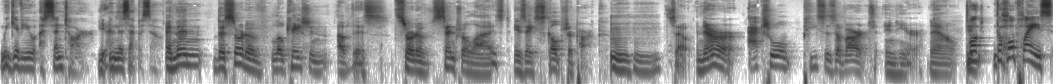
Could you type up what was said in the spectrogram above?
We give you a centaur Yes. in this episode. And then the sort of location of this sort of centralized is a sculpture park. Mm-hmm. So, and there are actual pieces of art in here now. Did- well, the whole place,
